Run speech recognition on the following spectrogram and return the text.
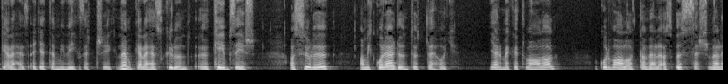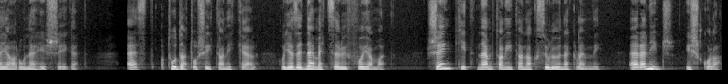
kell ehhez egyetemi végzettség, nem kell ehhez külön képzés. A szülő, amikor eldöntötte, hogy gyermeket vállal, akkor vállalta vele az összes vele járó nehézséget. Ezt tudatosítani kell, hogy ez egy nem egyszerű folyamat. Senkit nem tanítanak szülőnek lenni. Erre nincs iskola.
